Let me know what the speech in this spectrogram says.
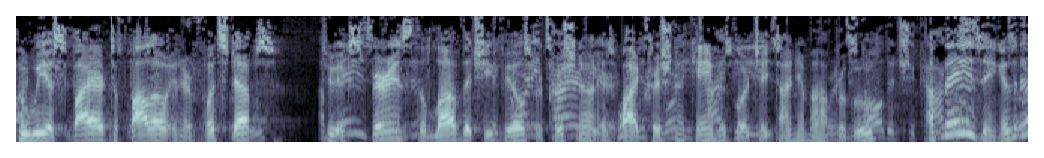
who we aspire to follow in her footsteps. To experience the love that she feels for Krishna is why Krishna came as Lord Chaitanya Mahaprabhu. Amazing, isn't it?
